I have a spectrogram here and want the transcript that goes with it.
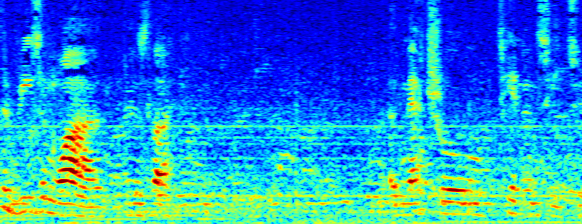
the reason why is, like a natural tendency to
